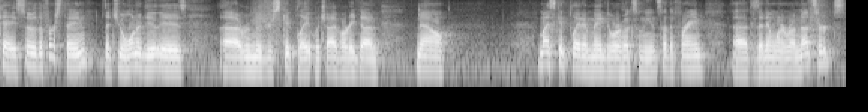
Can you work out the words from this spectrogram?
Okay, so the first thing that you'll want to do is uh, remove your skid plate, which I've already done. Now, my skid plate I made door hooks on the inside of the frame because uh, I didn't want to run nutserts.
